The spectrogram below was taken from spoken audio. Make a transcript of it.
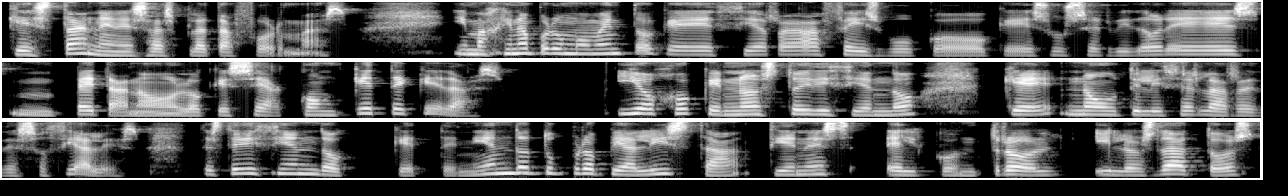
que están en esas plataformas. Imagina por un momento que cierra Facebook o que sus servidores mm, petan o lo que sea. ¿Con qué te quedas? Y ojo que no estoy diciendo que no utilices las redes sociales. Te estoy diciendo que teniendo tu propia lista tienes el control y los datos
